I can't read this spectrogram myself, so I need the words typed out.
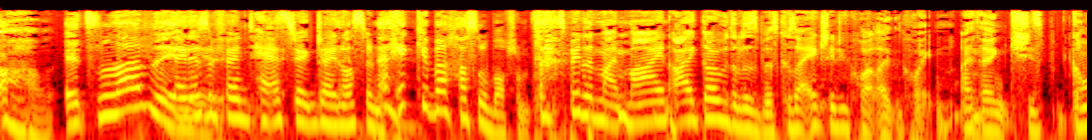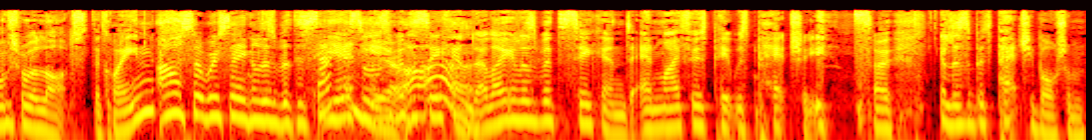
Oh, it's lovely. That is a fantastic Jane Austen. Hecuba Hustlebottom. It's better than my mine. I go with Elizabeth because I actually do quite like the Queen. I think she's gone through a lot. The Queen. Oh, so we're saying Elizabeth II Yes. Elizabeth. II. I like Elizabeth II. And my first pet was Patchy. So Elizabeth Patchy Bottom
